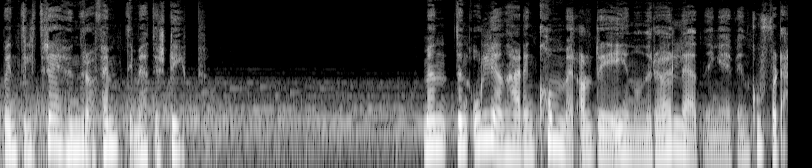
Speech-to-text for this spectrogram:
på inntil 350 meters dyp. Men den oljen her, den kommer aldri i noen rørledning, Eivind. Hvorfor det?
